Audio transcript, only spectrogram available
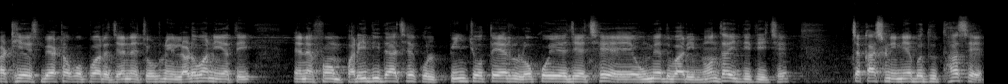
અઠ્યાવીસ બેઠકો પર જેને ચૂંટણી લડવાની હતી, એને ફોર્મ ભરી દીધા છે. કુલ પંચોતેર લોકોએ જે છે એ ઉમેદવારી નોંધાઈ દીધી છે. ચકાસણી ને એ બધું થશે.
